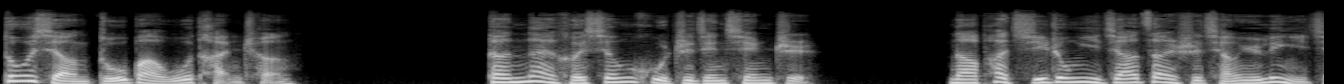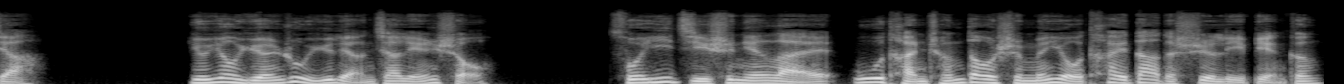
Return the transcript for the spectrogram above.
都想独霸乌坦城，但奈何相互之间牵制，哪怕其中一家暂时强于另一家，又要远弱于两家联手，所以几十年来，乌坦城倒是没有太大的势力变更。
